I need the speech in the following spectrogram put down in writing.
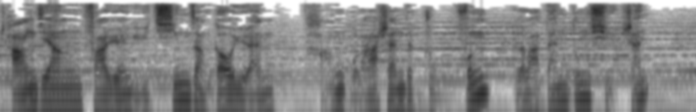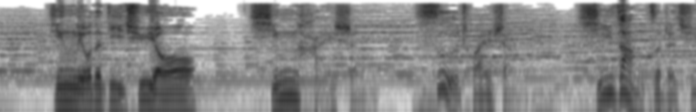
长江发源于青藏高原唐古拉山的主峰格拉丹东雪山，经流的地区有青海省、四川省、西藏自治区、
